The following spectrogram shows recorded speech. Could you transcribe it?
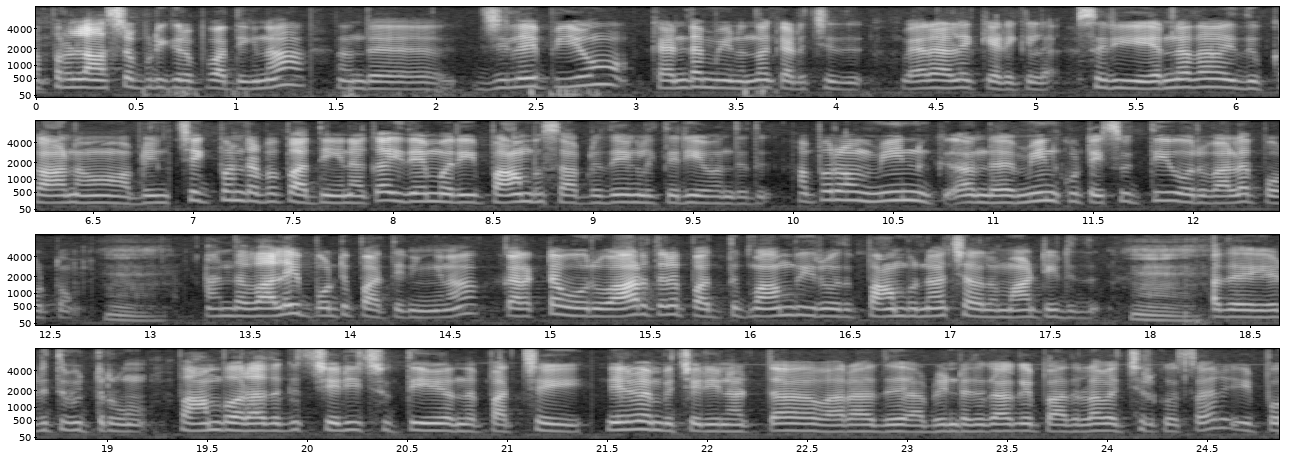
அப்புறம் லாஸ்ட்டாக பிடிக்கிறப்ப பார்த்தீங்கன்னா அந்த ஜிலேபியும் கெண்டை மீனும் தான் கிடைச்சிது. வேற ஆளே கிடைக்கல. சரி என்னதான் இது காணோம் அப்படின்னு செக் பண்ணுறப்ப பார்த்தீங்கன்னாக்கா இதே மாதிரி பாம்பு சாப்பிட்டது எங்களுக்கு தெரிய வந்தது. அப்புறம் மீன் அந்த மீன் குட்டை சுற்றி ஒரு வலை போட்டோம். அந்த வலையை போட்டு பார்த்தீங்கன்னா கரெக்டாக ஒரு வாரத்தில் பத்து பாம்பு இருபது பாம்புனாச்சும் அதில் மாட்டிடுது. அதை எடுத்து விட்டுருவோம். பாம்பு வராதுக்கு செடி சுற்றி அந்த பச்சை நிலவேம்பு செடி நட்டா வராது அப்படின்றதுக்காக இப்போ அதெல்லாம் வச்சுருக்கோம் சார். இப்போ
